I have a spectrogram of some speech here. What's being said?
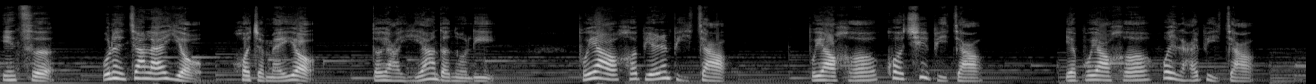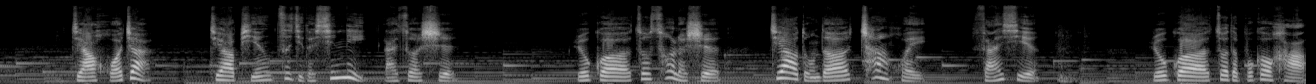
因此，无论将来有或者没有，都要一样的努力，不要和别人比较，不要和过去比较，也不要和未来比较。只要活着，就要凭自己的心力来做事。如果做错了事，就要懂得忏悔、反省。如果做的不够好，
